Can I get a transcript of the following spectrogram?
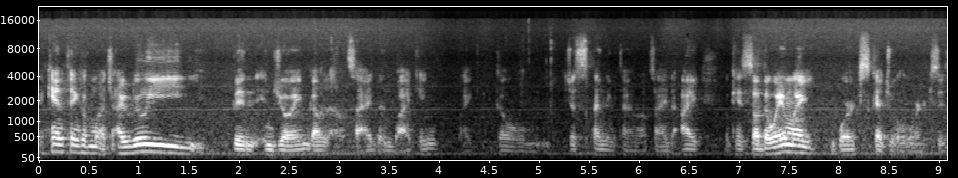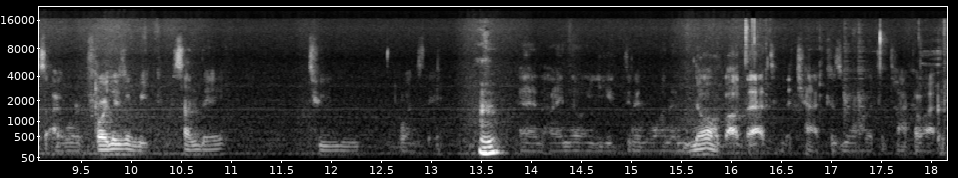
I can't think of much. I really been enjoying going outside and biking, like going, just spending time outside. I okay. So the way my work schedule works is I work four days a week, Sunday to Wednesday, Mhm. and I know you didn't want to know about that because you wanted to talk about it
